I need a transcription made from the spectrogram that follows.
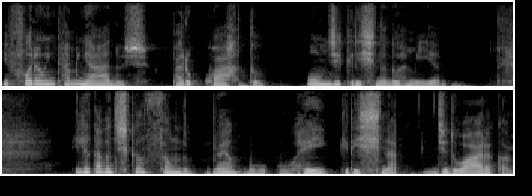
e foram encaminhados para o quarto onde Krishna dormia ele estava descansando, né? O, o, rei Krishna de Dwaraka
